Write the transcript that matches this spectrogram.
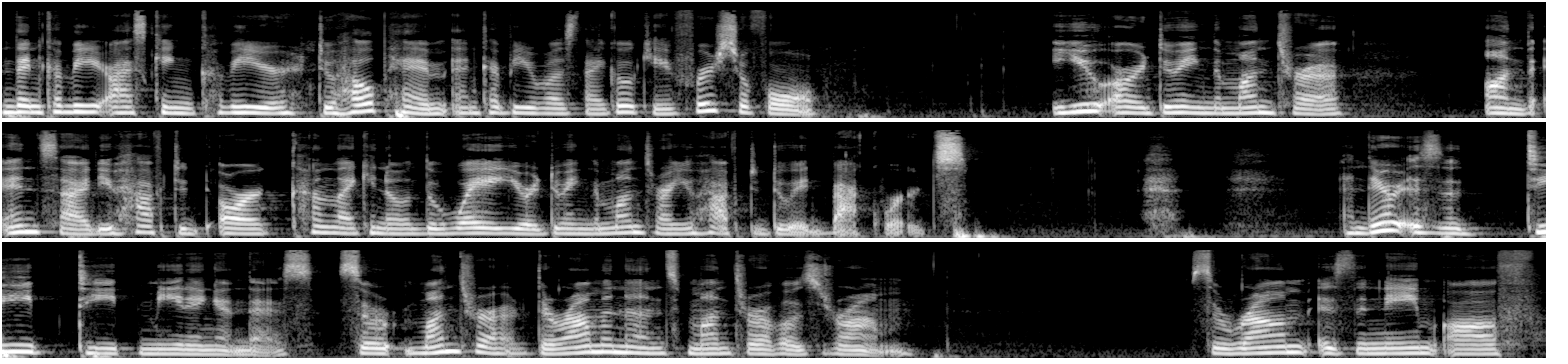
then Kabir asking Kabir to help him, and Kabir was like, okay, first of all, you are doing the mantra on the inside, you have to, or kind of like, you know, the way you're doing the mantra, you have to do it backwards. And there is a deep, deep meaning in this. So, mantra, the Ramanand's mantra was Ram. So, Ram is the name of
